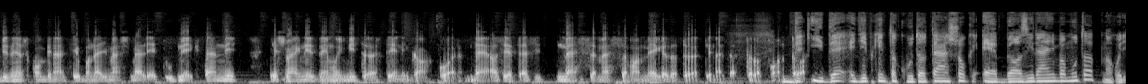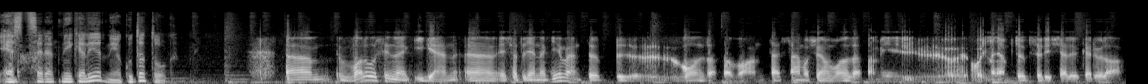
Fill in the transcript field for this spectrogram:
bizonyos kombinációban egymás mellé tudnék tenni, és megnézném, hogy mi történik akkor. De azért ez itt messze-messze van még ez a történet ettől a ponttól. De ide egyébként a kutatások ebbe az irányba mutatnak, hogy ezt szeretnék elérni a kutatók? Um, valószínűleg igen, uh, és hát ugye ennek nyilván több vonzata van, tehát számos olyan vonzat, ami, hogy mondjam, többször is előkerül a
